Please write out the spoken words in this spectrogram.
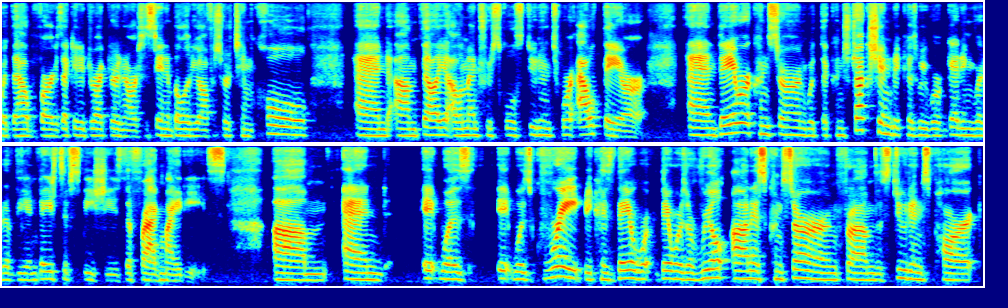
with the help of our executive director and our sustainability officer, Tim Cole, and um, Thalia Elementary School students were out there. And they were concerned with the construction because we were getting rid of the invasive species, the Phragmites. Um, and it was it was great because there were there was a real honest concern from the students' part,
